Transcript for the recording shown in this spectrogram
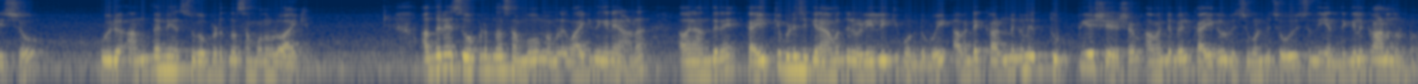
ഈശോ ഒരു അന്ധനെ സുഖപ്പെടുത്തുന്ന സംഭവം നമ്മൾ വായിക്കും. അന്ധനെ സുഖപ്പെടുത്തുന്ന സംഭവം നമ്മൾ വായിക്കുന്നത് ഇങ്ങനെയാണ്. അവൻ അന്ധനെ കൈക്ക് പിടിച്ച് ഗ്രാമത്തിന് വെളിയിലേക്ക് കൊണ്ടുപോയി അവന്റെ കണ്ണുകളിൽ തുപ്പിയ ശേഷം അവന്റെ മേൽ കൈകൾ വെച്ചുകൊണ്ട് ചോദിച്ചു നീ എന്തെങ്കിലും കാണുന്നുണ്ടോ?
